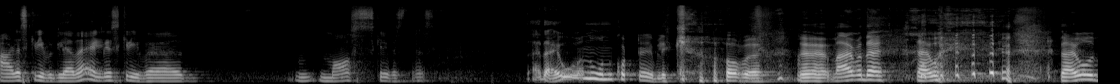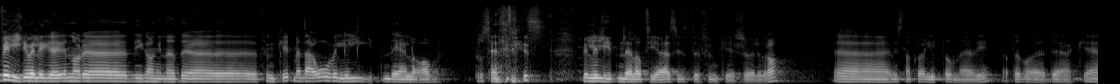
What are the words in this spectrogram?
Er det skriveglede eller skrivemas? Skrivestress? Nei, det er jo noen korte øyeblikk av eh, Nei, men det, det er jo Det er jo veldig veldig gøy når det, de gangene det funker. Men det er jo veldig liten del av prosentvis veldig liten del av tida jeg syns det funker så veldig bra. Eh, vi snakka litt om det, vi. At det, var, det er ikke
